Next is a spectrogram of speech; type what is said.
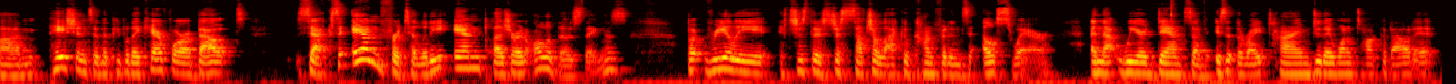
um, patients and the people they care for about sex and fertility and pleasure and all of those things but really it's just there's just such a lack of confidence elsewhere and that weird dance of is it the right time? Do they want to talk about it?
